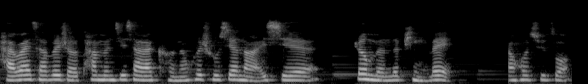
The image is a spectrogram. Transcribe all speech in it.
海外消费者，他们接下来可能会出现哪一些热门的品类，然后去做。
